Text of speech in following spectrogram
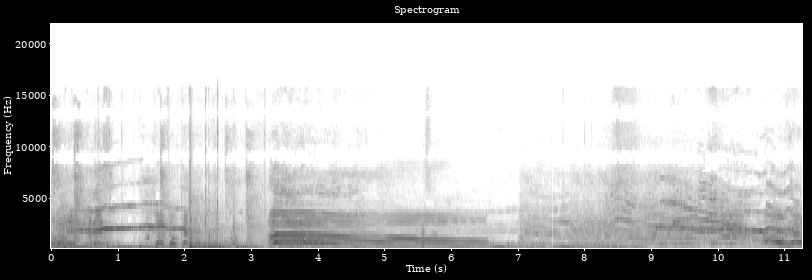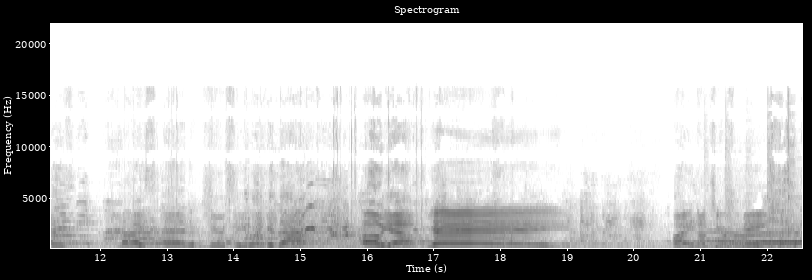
Gotta do this. Gentle, gentle. Oh! Oh, that is nice and juicy. Look at that. Oh yeah. Yay! All right, now cheer for me.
